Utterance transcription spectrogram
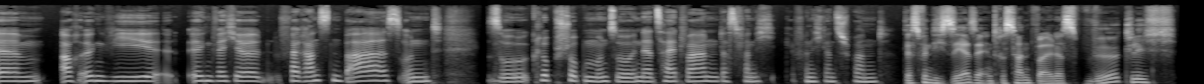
ähm, auch irgendwie irgendwelche verransten Bars und so Clubschuppen und so in der Zeit waren. Das fand ich, fand ich ganz spannend. Das finde ich sehr, sehr interessant, weil das wirklich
